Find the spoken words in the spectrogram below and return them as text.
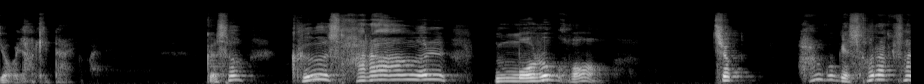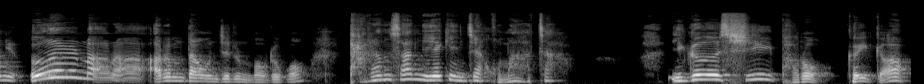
요약이다. 그래서 그 사랑을 모르고, 즉, 한국의 설악산이 얼마나 아름다운지를 모르고, 다른 산 얘기 이제 그만하자. 이것이 바로 그러니까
